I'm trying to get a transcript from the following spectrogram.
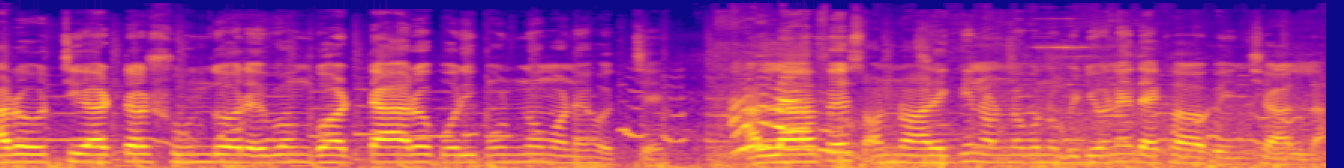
আরও চেয়ারটা সুন্দর এবং ঘরটা আরও পরিপূর্ণ মনে হচ্ছে। আল্লাহ হাফেজ, অন্য আরেকদিন অন্য কোনো ভিডিও নিয়ে দেখা হবে, ইনশাআল্লাহ।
